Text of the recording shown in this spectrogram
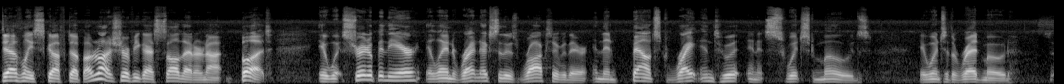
definitely scuffed up. I'm not sure if you guys saw that or not, but it went straight up in the air, it landed right next to those rocks over there, and then bounced right into it, and it switched modes. It went to the red mode. So,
